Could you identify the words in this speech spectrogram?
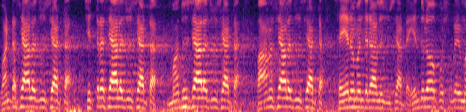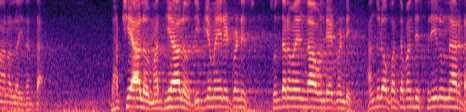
వంటశాల చూశాట. చిత్రశాల చూశాట. మధుశాల చూశాట. పానశాల చూశాట. శయన మందిరాలు చూశాట. ఎందులో పుష్ప విమానంలో ఇదంతా? భక్ష్యాలు మద్యాలు దివ్యమైనటువంటి సుందరమయంగా ఉండేటువంటి అందులో కొంతమంది స్త్రీలు ఉన్నారట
